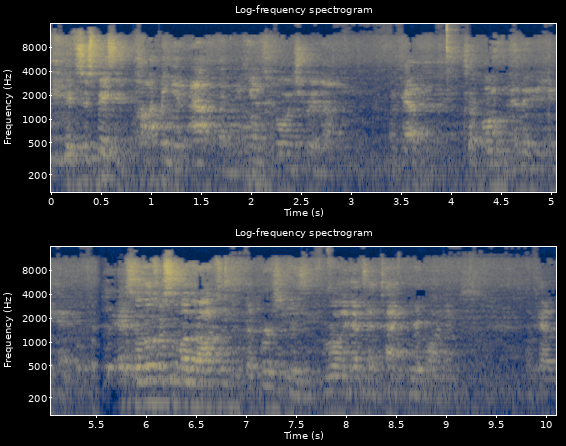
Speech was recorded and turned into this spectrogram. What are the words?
It's just basically popping it out, like the hands are going straight up. Okay? So boom, and then you can. Okay, so those are some other options if the person is really has that tight grip on you. Okay?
